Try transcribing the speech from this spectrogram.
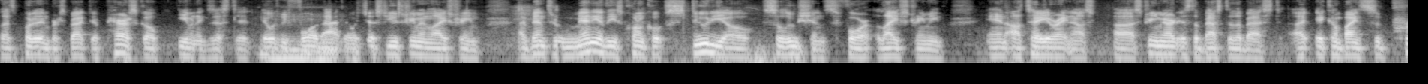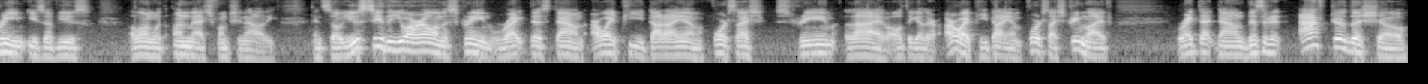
let's put it in perspective, Periscope even existed. It was before that. It was just Ustream and live stream. I've been through many of these quote unquote studio solutions for live streaming. And I'll tell you right now, uh, StreamYard is the best of the best. Uh, it combines supreme ease of use along with unmatched functionality. And so you see the URL on the screen, write this down ryp.im forward slash stream live altogether, ryp.im forward slash stream live write that down, visit it after the show.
